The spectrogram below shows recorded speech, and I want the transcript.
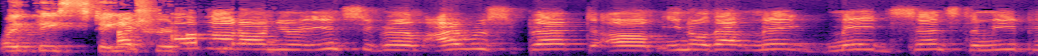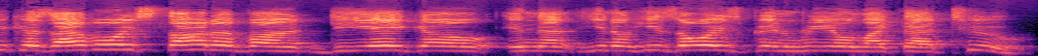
Like they stay I true. saw that on your Instagram. I respect, um, you know, that made made sense to me because I've always thought of uh, Diego in that, you know, he's always been real like that too.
